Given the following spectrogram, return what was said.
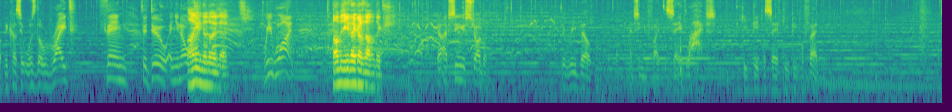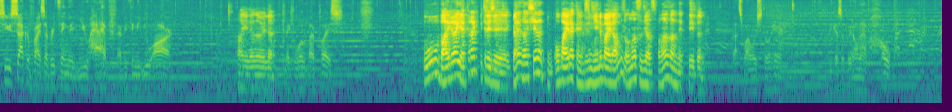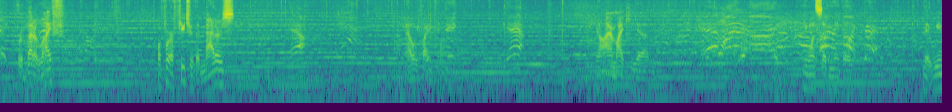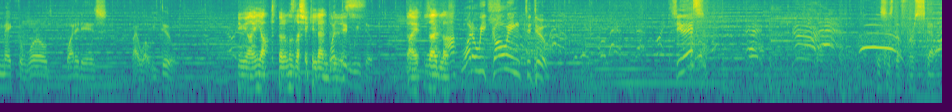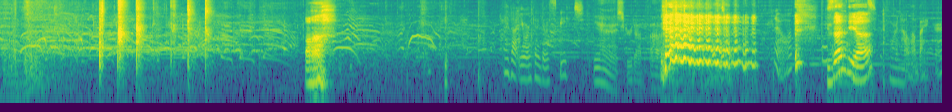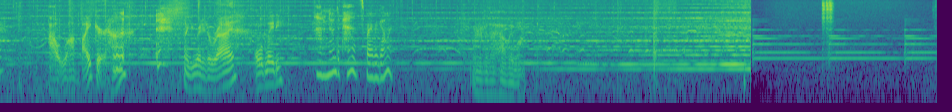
but because it was the right thing to do. And you know what? Aynen öyle. We won. Tabii ki de kazandık. Yeah, I've seen you struggle to rebuild. I've seen you fight to save lives, to keep people safe, keep people fed. I've seen you sacrifice everything that you have, everything that you are, Aynen öyle. make the world a better place. Oo bayrağı yakarak bitirecek. Ben ben şey zannettim. O bayrak hani bizim yeni bayrağımız onu asacağız falan zannettiydim. That's why we're still here. Because if we don't have hope for a better life, or for a future that matters, what the we fighting for? You know, Iron Mike, he, uh, he once said to me that that we make the world what it is by what we do. Dünyayı yaptıklarımızla What did şekillendiririz. we do? Gayet güzel bir laf. Huh? What are we going to do? See this? This is the first step. Ah! Thought you weren't going to give a speech. Yeah, I screwed up. Uh, You know, it's Güzeldi ya. for an outlaw biker. outlaw biker, huh? Are you ready to ride, old lady? I don't know, depends. Where are we going? Wherever the hell we want.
